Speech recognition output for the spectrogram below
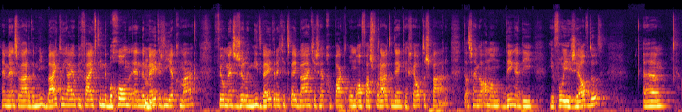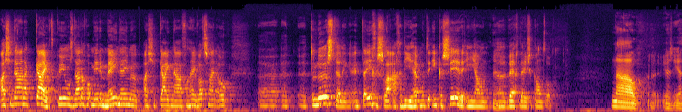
En mensen waren er niet bij toen jij op je vijftiende begon en de mhm. meters die je hebt gemaakt. Veel mensen zullen niet weten dat je twee baantjes hebt gepakt om alvast vooruit te denken en geld te sparen. Dat zijn wel allemaal dingen die je voor jezelf doet. Ehm, als je daarnaar kijkt, kun je ons daar nog wat meer in meenemen als je kijkt naar van hey, wat zijn ook teleurstellingen en tegenslagen die je hebt moeten incasseren in jouw ja. weg deze kant op? Nou, ja,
